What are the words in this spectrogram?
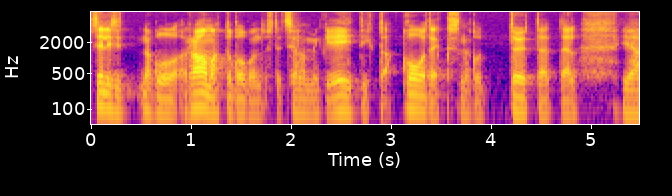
selliseid nagu raamatukogundust, et seal on mingi eetika, koodeks nagu töötajatel ja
